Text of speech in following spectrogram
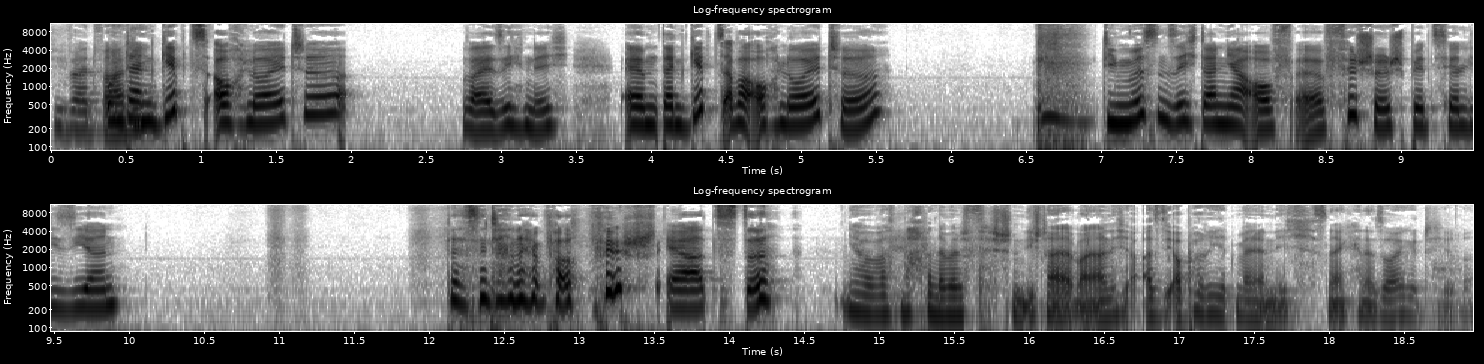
Wie weit war Und dann die? gibt's auch Leute, weiß ich nicht, ähm, dann gibt's aber auch Leute, die müssen sich dann ja auf äh, Fische spezialisieren. Das sind dann einfach Fischärzte. Ja, aber was macht man denn mit Fischen? Die schneidet man ja nicht, also die operiert man ja nicht. Das sind ja keine Säugetiere.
